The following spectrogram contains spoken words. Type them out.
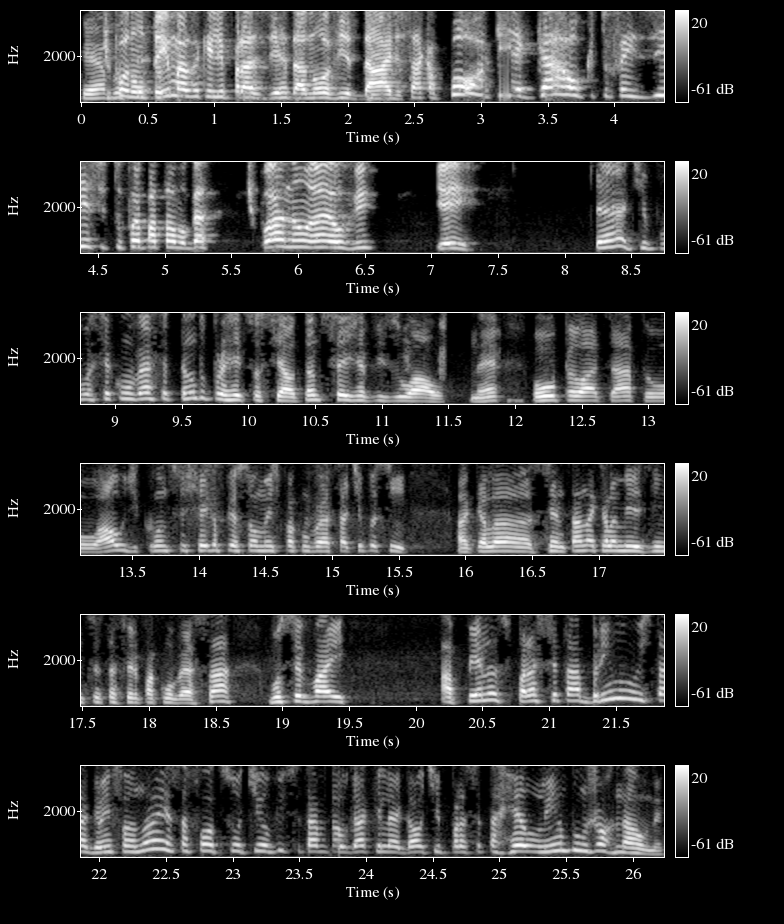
É, tipo, você... não tem mais aquele prazer da novidade, saca? Porra, que legal que tu fez isso e tu foi pra tal lugar. Tipo, ah, não, é, eu vi. E aí? É, tipo, você conversa tanto por rede social, tanto seja visual, né? Ou pelo WhatsApp, ou áudio, quando você chega pessoalmente para conversar, tipo assim, aquela sentar naquela mesinha de sexta-feira para conversar, você vai apenas parece que você está abrindo o Instagram e falando, ah, essa foto sua aqui, eu vi que você estava em lugar, que legal, tipo, parece que você está relendo um jornal, né?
